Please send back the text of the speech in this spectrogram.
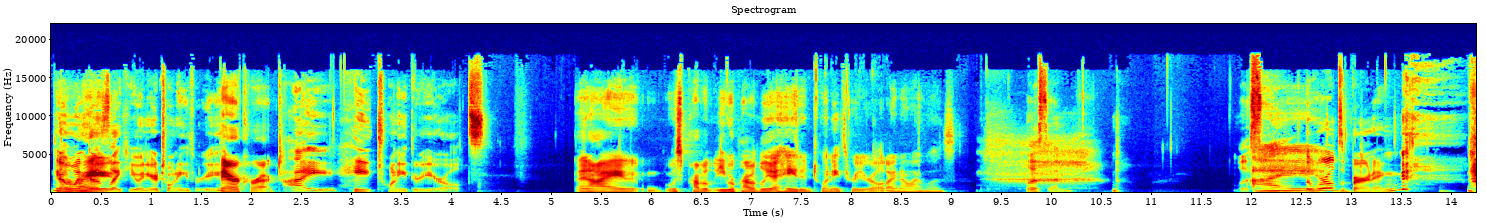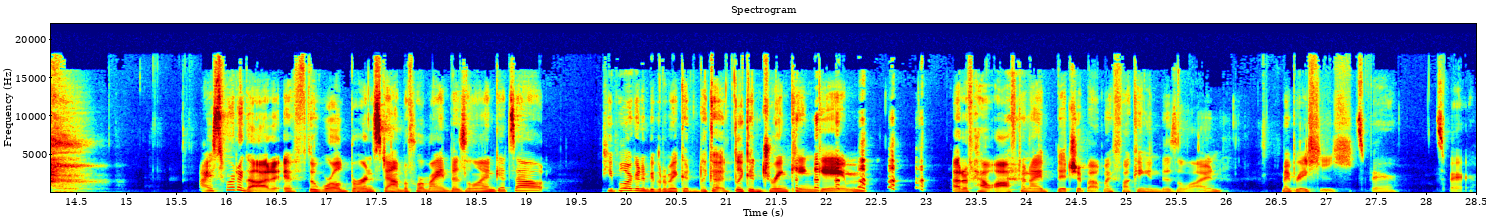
They no were one does like you when you're 23. They're correct. I hate 23 year olds. And I was probably, you were probably a hated 23 year old. I know I was. Listen. Listen. I, the world's burning. I swear to God, if the world burns down before my Invisalign gets out, people are going to be able to make a like a like a drinking game out of how often I bitch about my fucking Invisalign, my braces. It's fair. It's fair.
